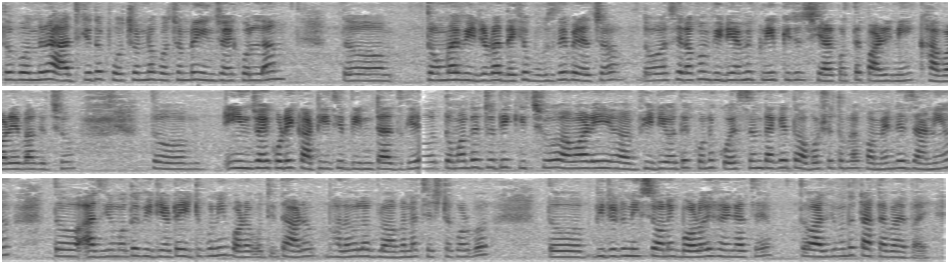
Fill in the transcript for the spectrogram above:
তো বন্ধুরা, আজকে তো প্রচণ্ড প্রচণ্ড এনজয় করলাম। তো তোমরা ভিডিওটা দেখে বুঝতে পেরেছ। তো সেরকম ভিডিও আমি ক্লিপ কিছু শেয়ার করতে পারিনি খাবারে বা কিছু। তো এনজয় করেই কাটিয়েছি দিনটা আজকে। তোমাদের যদি কিছু আমার এই ভিডিওতে কোনো কোয়েশ্চেন থাকে, তো অবশ্যই তোমরা কমেন্টে জানিও। তো আজকের মতো ভিডিওটা এইটুকুনি। পরবর্তীতে আরও ভালো ভালো ব্লগ আনার চেষ্টা করব। তো ভিডিওটা নিশ্চয়ই অনেক বড়ই হয়ে গেছে। তো আজকের মতো টাটা বাই বাই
